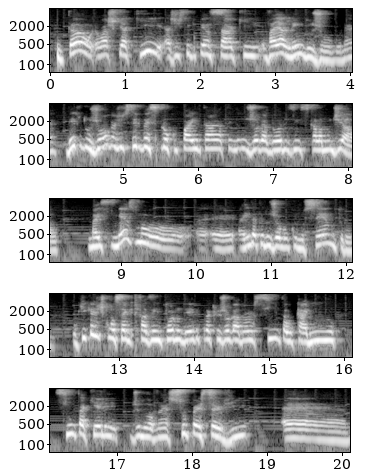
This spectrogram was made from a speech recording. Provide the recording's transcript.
Então, eu acho que aqui a gente tem que pensar que vai além do jogo, né? Dentro do jogo, a gente sempre vai se preocupar em estar tá atendendo jogadores em escala mundial. Mas mesmo é, é, ainda tendo o jogo como centro, o que, que a gente consegue fazer em torno dele para que o jogador sinta o carinho, sinta aquele, de novo, né, super servir é,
